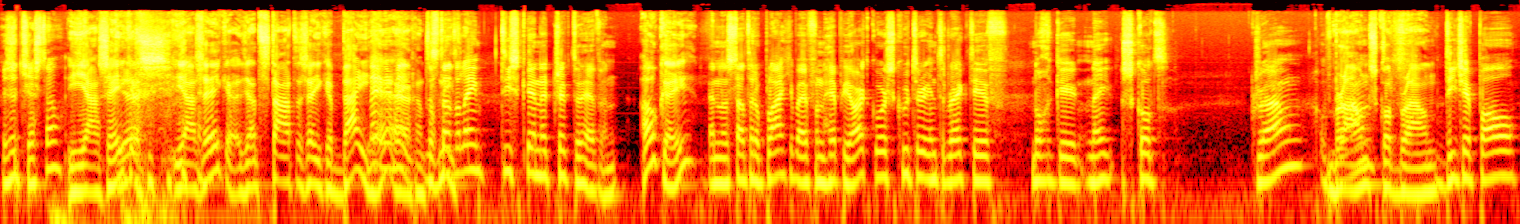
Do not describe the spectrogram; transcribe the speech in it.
Is het Chesto? Jazeker. Yes. Jazeker. Ja, het staat er zeker bij, Nee, hè, nee, nee. ergens. Er staat niet? alleen T-scanner Trip to Heaven. Oké. En dan staat er een plaatje bij van Happy Hardcore, Scooter Interactive. Nog een keer, nee, Scott Brown? Of Brown, Scott Brown. DJ Paul,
